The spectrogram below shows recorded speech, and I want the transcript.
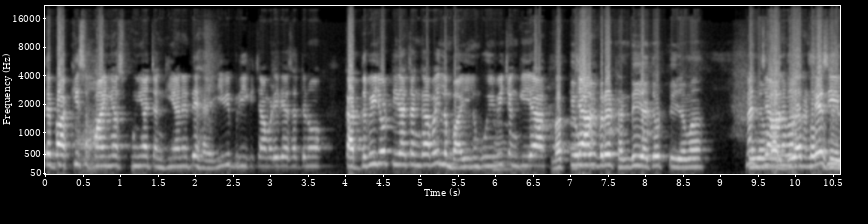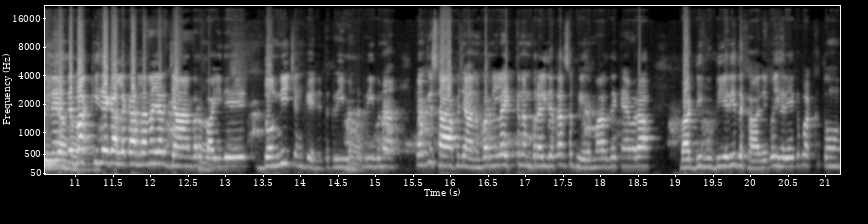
ਤੇ ਬਾਕੀ ਸਫਾਈਆਂ ਸਫੂਈਆਂ ਚੰਗੀਆਂ ਨੇ ਤੇ ਹੈਗੀ ਵੀ ਬਰੀਕ ਚਮੜੇ ਦੇ ਸੱਜਣੋ। ਕੱਦ ਵੀ ਝੋਟੀ ਦਾ ਚੰਗਾ ਬਾਈ ਲੰਬਾਈ ਲੰਬੂਈ ਵੀ ਚੰਗੀ ਆ। ਬਾਕੀ ਉਹ ਵੀ ਵੀਰੇ ਠੰਡੀ ਆ ਝੋਟੀ ਜਮਾ? ਨਾ ਜਾਨਵਰ ਠੰਡੇ ਸੀਲ ਨੇ ਤੇ ਬਾਕੀ ਜੇ ਗੱਲ ਕਰ ਲੈਣਾ ਯਾਰ ਜਾਨਵਰ ਬਾਈ ਦੇ ਦੋਨੀ ਚੰਗੇ ਨੇ ਤਕਰੀਬਨ ਤਕਰੀਬਨ ਕਿਉਂਕਿ ਸਾਫ਼ ਜਾਨਵਰ ਨੇ ਲੈ ਇੱਕ ਨੰਬਰ ਵਾਲੀ ਦਾ ਤਰਸ ਫੇਰ ਮਾਰਦੇ ਕੈਮਰਾ ਬਾਡੀ ਬੂਡੀ ਇਹਦੀ ਦਿਖਾ ਦੇ ਬਾਈ ਹਰੇਕ ਪੱਖ ਤੋਂ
